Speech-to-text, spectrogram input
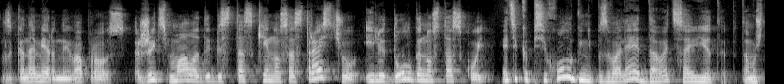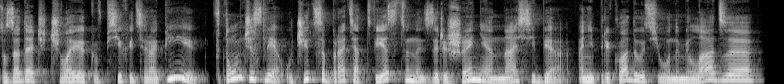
Закономерный вопрос. Жить мало да без тоски, но со страстью или долго, но с тоской? Этика психолога не позволяет давать советы, потому что задача человека в психотерапии в том числе учиться брать ответственность за решение на себя, а не перекладывать его на Меладзе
